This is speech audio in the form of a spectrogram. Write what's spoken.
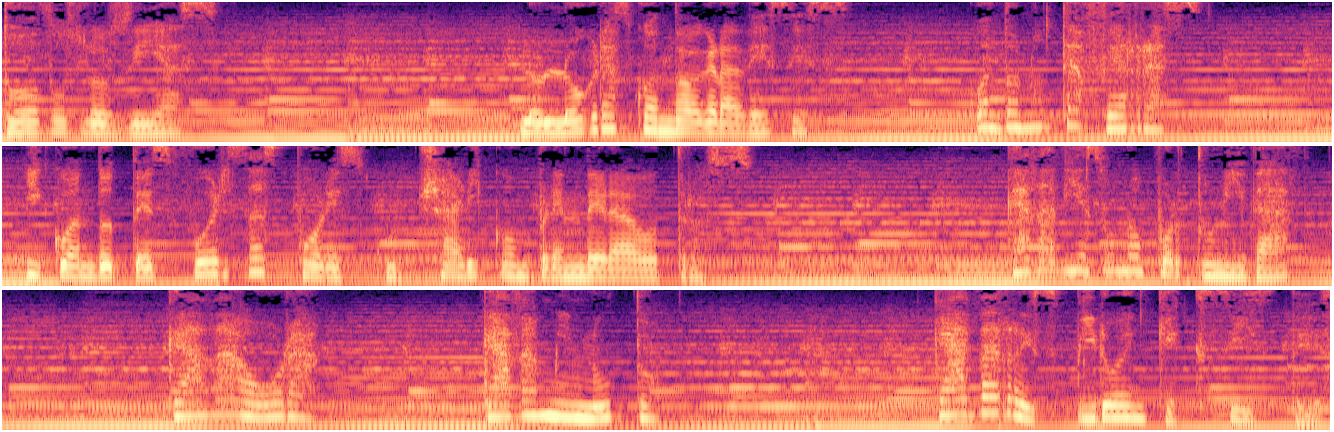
todos los días. Lo logras cuando agradeces, cuando no te aferras y cuando te esfuerzas por escuchar y comprender a otros. Cada día es una oportunidad, cada hora, cada minuto respiro en que existes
